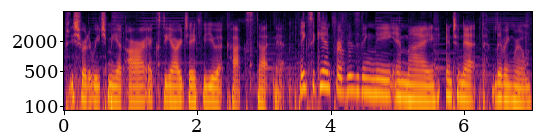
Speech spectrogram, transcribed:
be sure to reach me at rxdrj4u at cox.net. Thanks again for visiting me in my internet living room,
